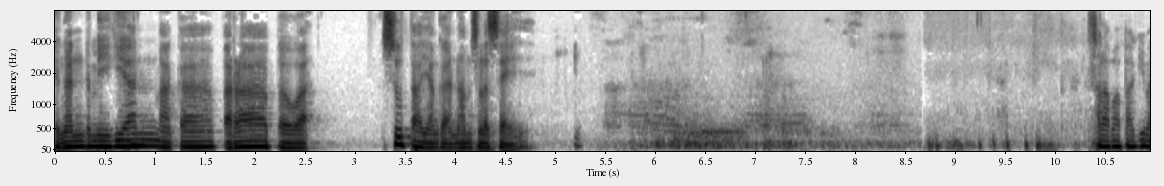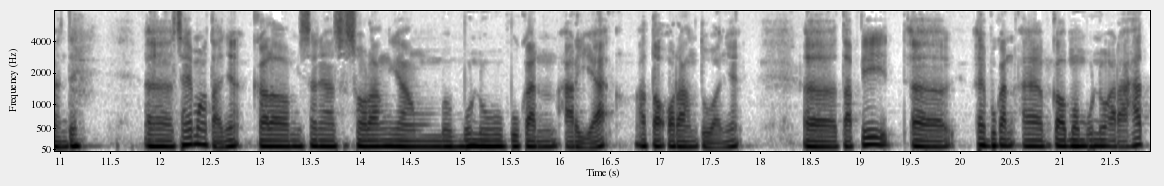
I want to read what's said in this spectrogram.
Dengan demikian maka para bawa Suta yang keenam selesai Selamat pagi Bante. Uh, saya mau tanya, kalau misalnya seseorang yang membunuh bukan Arya atau orang tuanya, uh, tapi uh, eh bukan uh, kalau membunuh arahat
